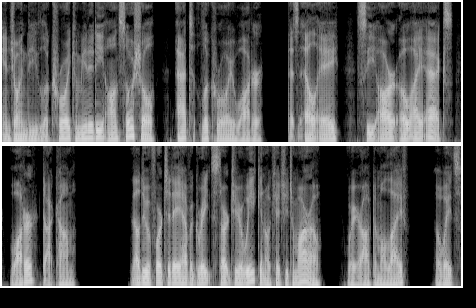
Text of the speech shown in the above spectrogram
and join the LaCroix community on social at LaCroix Water. That's L A C R O I X, water.com. That'll do it for today. Have a great start to your week, and I'll catch you tomorrow where your optimal life awaits.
